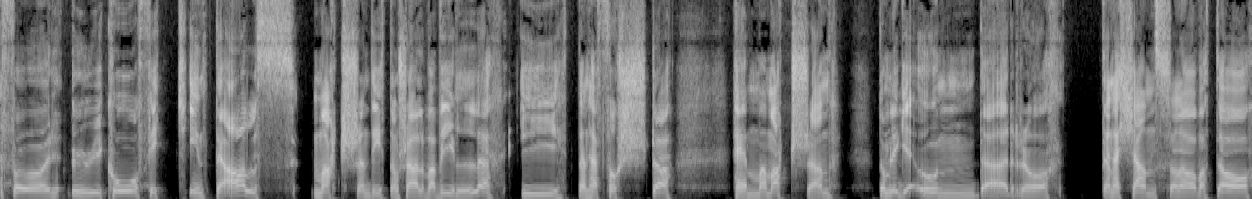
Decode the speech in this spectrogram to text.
för UIK fick inte alls matchen dit de själva ville i den här första hemmamatchen. De ligger under och den här känslan av att ja,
